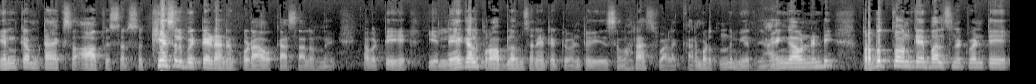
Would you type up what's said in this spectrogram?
ఇన్కమ్ ట్యాక్స్ ఆఫీసర్స్ కేసులు పెట్టేయడానికి కూడా అవకాశాలు ఉన్నాయి కాబట్టి ఈ లీగల్ ప్రాబ్లమ్స్ అనేటటువంటి ఈ సింహరాశి వాళ్ళకి కనబడుతుంది. మీరు న్యాయంగా ఉండండి. ప్రభుత్వానికి ఇవ్వాల్సినటువంటి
